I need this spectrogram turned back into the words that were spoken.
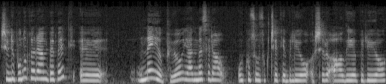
Şimdi bunu gören bebek e, ne yapıyor? Yani mesela uykusuzluk çekebiliyor, aşırı ağlayabiliyor.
